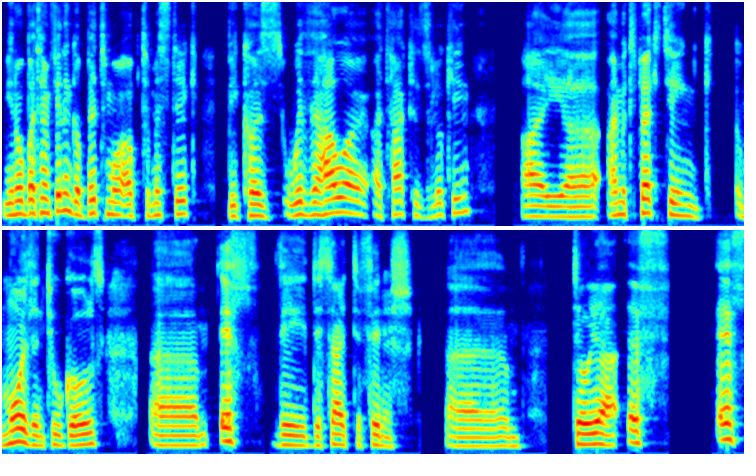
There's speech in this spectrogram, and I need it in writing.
you know, but I'm feeling a bit more optimistic because with how our attack is looking, I uh, I'm expecting more than two goals um, if they decide to finish. Um, so yeah, if if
